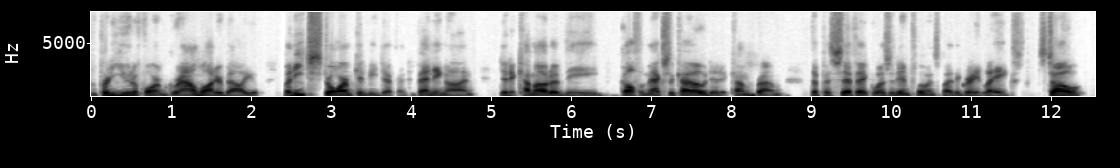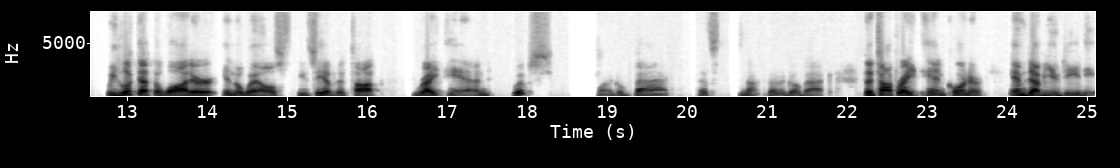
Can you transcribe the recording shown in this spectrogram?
a pretty uniform groundwater value, but each storm can be different depending on, did it come out of the Gulf of Mexico? Did it come from the Pacific? Was it influenced by the Great Lakes? So we looked at the water in the wells. You see up the top right hand, whoops, want to go back. That's not going to go back. The top right hand corner, MWD, the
